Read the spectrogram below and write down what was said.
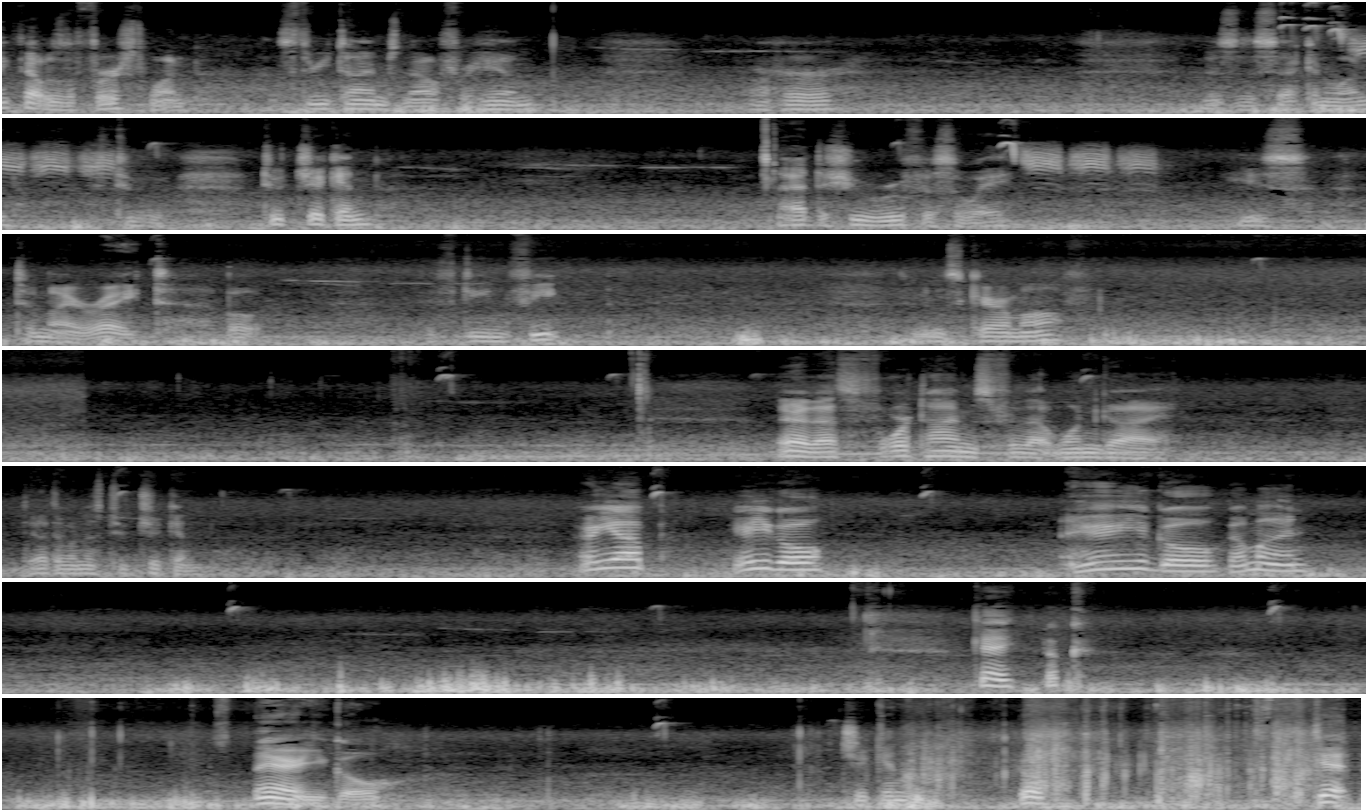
Think that was the first one. It's three times now for him. Or her. This is the second one. Two, two chicken. I had to shoo Rufus away. He's to my right, about 15 feet. So we didn't scare him off. There, that's four times for that one guy. The other one is two chicken. Hurry up! Here you go. Here you go. Come on. Okay, look. There you go. Chicken. Go. Get.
